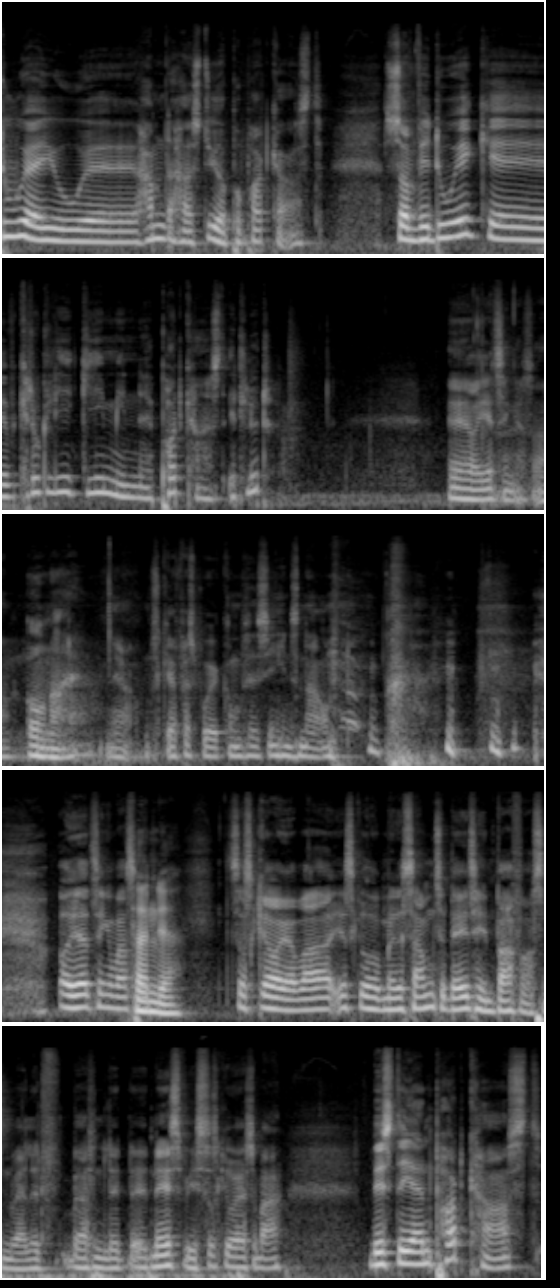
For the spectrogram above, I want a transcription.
du er jo øh, ham, der har styr på podcast. Så vil du ikke, øh, kan du ikke lige give min øh, podcast et lyt? Øh, og jeg tænker så, Åh oh, nej. ja, nu skal jeg passe på, at jeg kommer til at sige hendes navn. og jeg tænker bare sådan, Tanja. så skriver jeg bare, jeg skriver med det samme tilbage til hende, bare for at sådan være, lidt, være sådan lidt øh, næsvis, så skriver jeg så bare, hvis det er en podcast,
